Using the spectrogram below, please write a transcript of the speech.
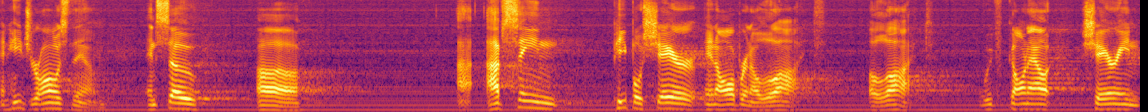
and he draws them. And so uh, I, I've seen people share in Auburn a lot, a lot. We've gone out sharing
